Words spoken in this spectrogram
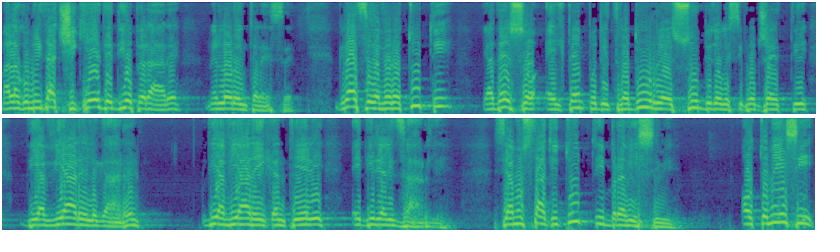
ma la comunità ci chiede di operare nel loro interesse. Grazie davvero a tutti e adesso è il tempo di tradurre subito questi progetti, di avviare le gare, di avviare i cantieri e di realizzarli. Siamo stati tutti bravissimi. Otto mesi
